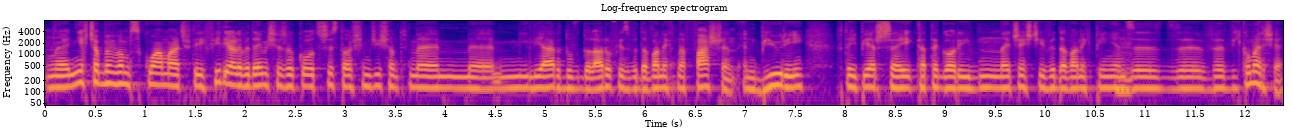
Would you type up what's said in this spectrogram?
Mm, Nie chciałbym wam skłamać w tej chwili, ale wydaje mi się, że około 380 m- m- miliardów dolarów jest wydawanych na fashion and beauty w tej pierwszej kategorii najczęściej wydawanych pieniędzy z- w, w e-commerce.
